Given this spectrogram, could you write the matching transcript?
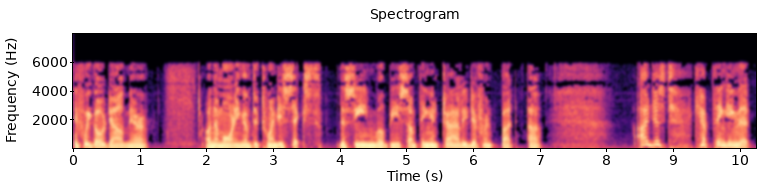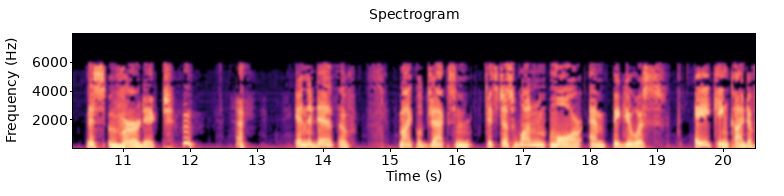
if we go down there on the morning of the 26th, the scene will be something entirely different. But, uh, I just kept thinking that this verdict hmm, in the death of Michael Jackson, it's just one more ambiguous, aching kind of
